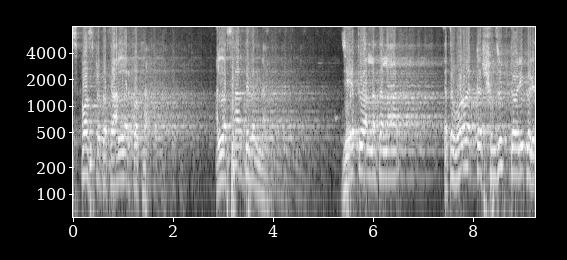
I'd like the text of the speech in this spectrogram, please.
স্পষ্ট কথা, আল্লাহর কথা। আল্লাহ সার দিবেন না। যেহেতু আল্লাহ তালা এত বড় একটা সুযোগ তৈরি করে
